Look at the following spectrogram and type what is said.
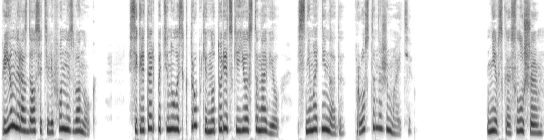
Приемный раздался телефонный звонок. Секретарь подтянулась к трубке, но Турецкий ее остановил — Снимать не надо, просто нажимайте. Невская, слушаю.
